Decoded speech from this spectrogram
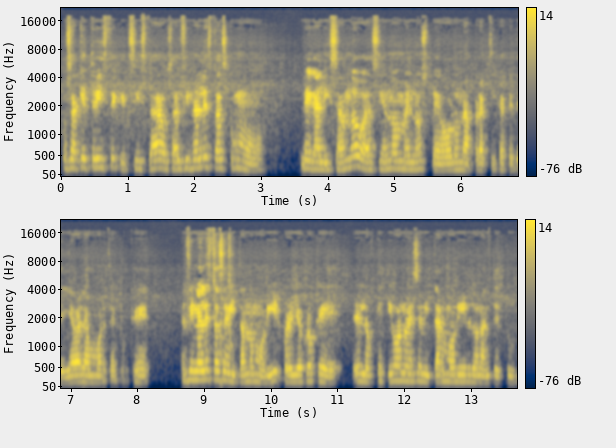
o sea, qué triste que exista, o sea, al final estás como legalizando o haciendo menos peor una práctica que te lleva a la muerte, porque al final estás evitando morir, pero yo creo que el objetivo no es evitar morir durante tu,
